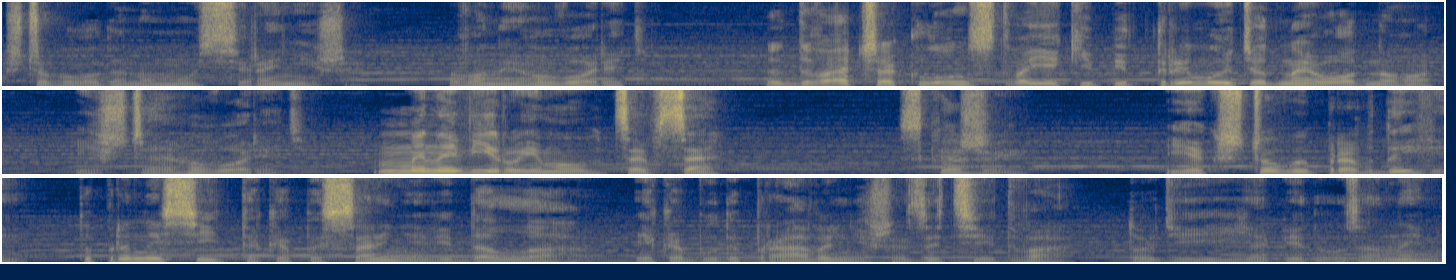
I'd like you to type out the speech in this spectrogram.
що було дано Муссі раніше? Вони говорять два чаклунства, які підтримують одне одного, і ще говорять ми не віруємо в це все. Скажи, якщо ви правдиві, то принесіть таке писання від Аллаха, яке буде правильніше за ці два, тоді я піду за ним.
